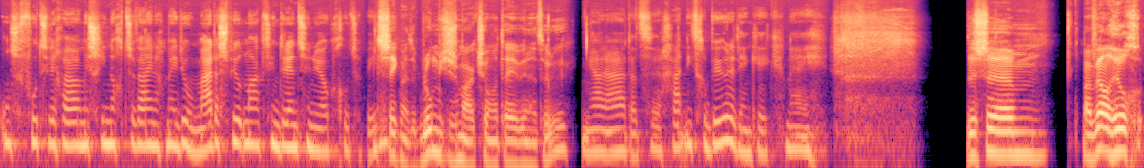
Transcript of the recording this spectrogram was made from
onze voedsel waar we misschien nog te weinig mee doen. Maar daar speelt Marketing Drenthe nu ook goed op in. Zeker met de bloemetjesmarkt zometeen weer natuurlijk. Ja, nou, dat eh, gaat niet gebeuren, denk ik. Nee. Dus, um, maar wel heel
